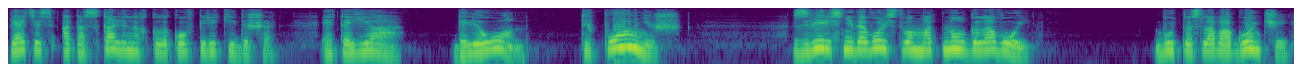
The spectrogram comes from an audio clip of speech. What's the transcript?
пятясь от оскаленных клыков перекидыша. «Это я, да Леон. Ты помнишь?» Зверь с недовольством мотнул головой, будто слова гончей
